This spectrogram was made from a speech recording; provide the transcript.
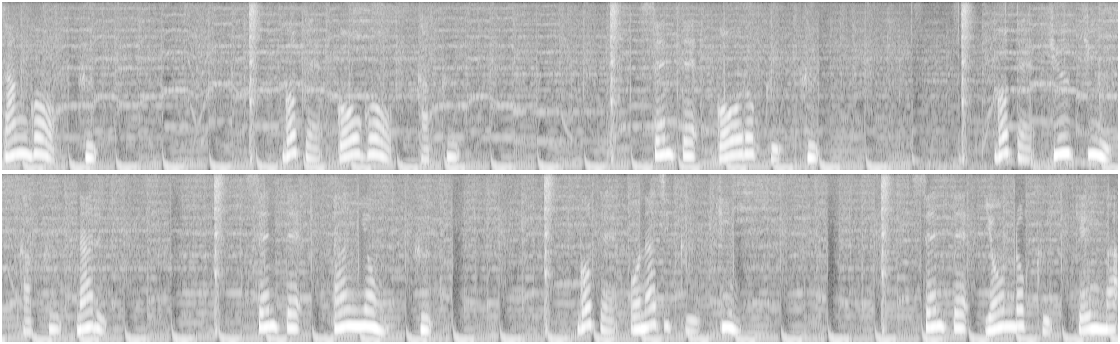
3五歩。後手5五角。先手5六歩。後手9九角成。先手3四歩。後手同じく金。先手4六桂馬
